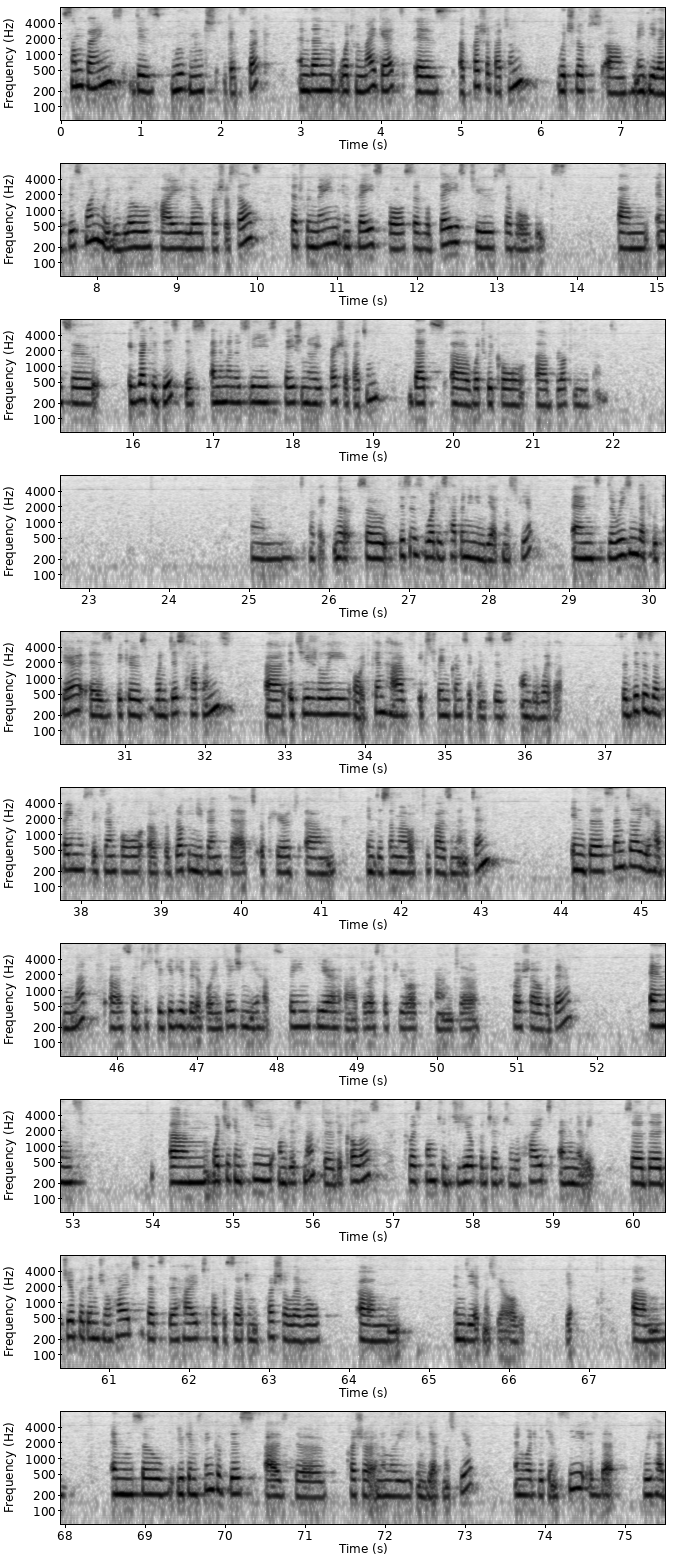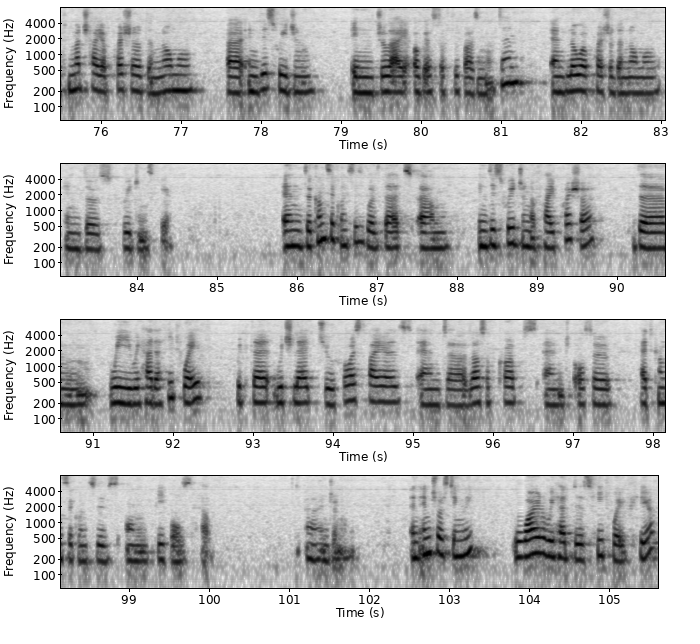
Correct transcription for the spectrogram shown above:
sometimes this movement gets stuck and then what we might get is a pressure pattern which looks um, maybe like this one with low, high, low pressure cells that remain in place for several days to several weeks. Um, and so exactly this, this anomalously stationary pressure pattern, that's uh, what we call a blocking event. Um, okay, no, so this is what is happening in the atmosphere. And the reason that we care is because when this happens, uh, it's usually, or it can have extreme consequences on the weather. So this is a famous example of a blocking event that occurred um, in the summer of 2010. In the center, you have a map. Uh, so just to give you a bit of orientation, you have Spain here, uh, the rest of Europe, and uh, Russia over there. And um, what you can see on this map, the, the colors, correspond to the geopotential height anomaly. So the geopotential height, that's the height of a certain pressure level um, in the atmosphere. Or, yeah. Um, and so you can think of this as the pressure anomaly in the atmosphere. And what we can see is that we had much higher pressure than normal uh, in this region in July, August of 2010, and lower pressure than normal in those regions here. And the consequences was that um, in this region of high pressure, the, um, we, we had a heat wave which led, which led to forest fires and uh, loss of crops and also had consequences on people's health uh, in general. And interestingly, while we had this heat wave here,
